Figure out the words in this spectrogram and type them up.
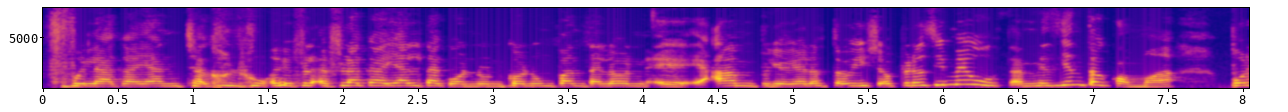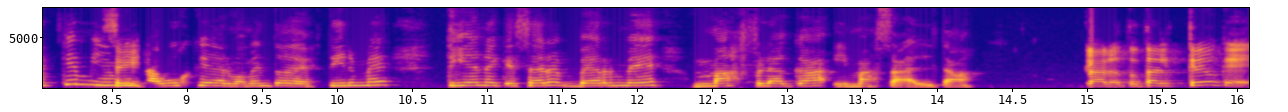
flaca y ancha, con eh, flaca y alta con un, con un pantalón amplio y a los tobillos, pero sí me gusta, me siento cómoda. ¿Por qué mi única búsqueda al momento de vestirme tiene que ser verme más flaca y más alta? Claro, total. Creo que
